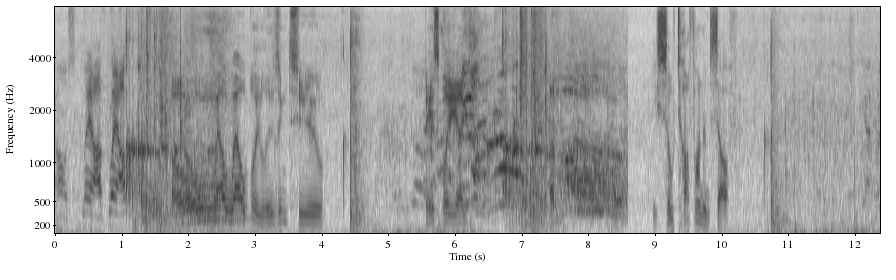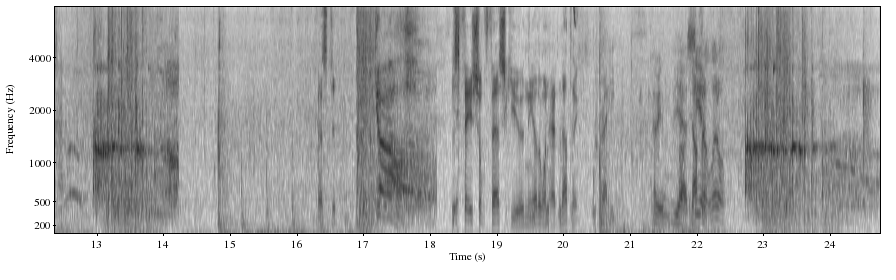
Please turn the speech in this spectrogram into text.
Oh, it's lay off, lay off. Oh, well, well. Probably losing to basically uh, He's so tough on himself. Missed it. This facial fescue and the other one had nothing. Right. I mean, yeah, See it a little. Oh,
